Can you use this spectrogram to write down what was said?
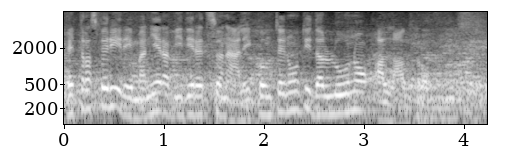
e trasferire in maniera bidirezionale i contenuti dall'uno all'altro.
